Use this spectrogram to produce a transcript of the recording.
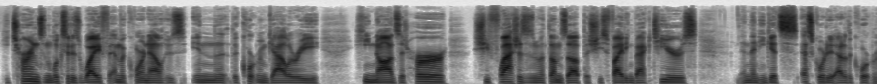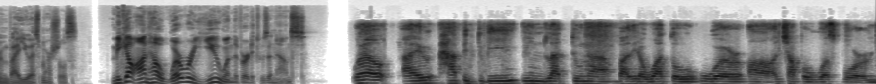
He turns and looks at his wife, Emma Coronel, who's in the, the courtroom gallery. He nods at her. She flashes him a thumbs up as she's fighting back tears. And then he gets escorted out of the courtroom by U.S. Marshals. Miguel Angel, where were you when the verdict was announced? Well, I happened to be in La Tuna, Badiraguato, where uh, El Chapo was born.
